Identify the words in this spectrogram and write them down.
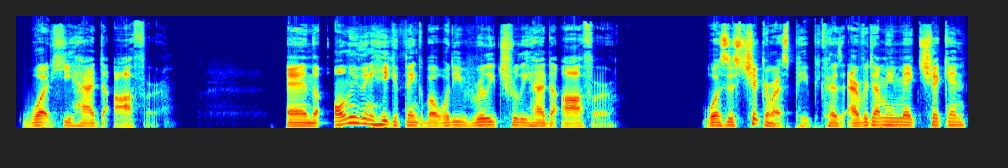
what he had to offer. And the only thing he could think about, what he really truly had to offer, was his chicken recipe. Because every time he'd make chicken,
